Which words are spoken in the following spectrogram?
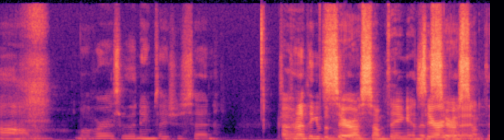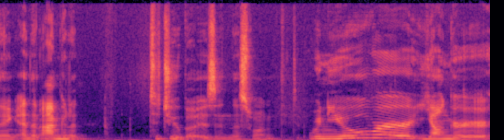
Um, what were some of the names I just said? I'm Um, trying to think of the Sarah movie. something, and then Sarah Sarah, something, and then I'm gonna. Tituba is in this one. When you were younger,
